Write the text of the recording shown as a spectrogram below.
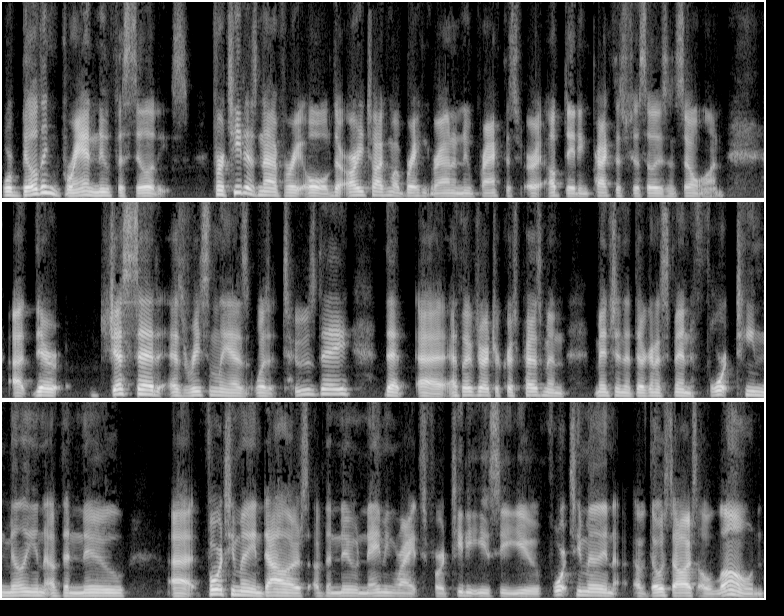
we're building brand new facilities. Fertitta is not very old. They're already talking about breaking ground and new practice or updating practice facilities and so on. Uh, they're just said as recently as was it Tuesday that uh, athletic director Chris Pezman mentioned that they're going to spend 14 million of the new uh, 14 million dollars of the new naming rights for TDECU. 14 million of those dollars alone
